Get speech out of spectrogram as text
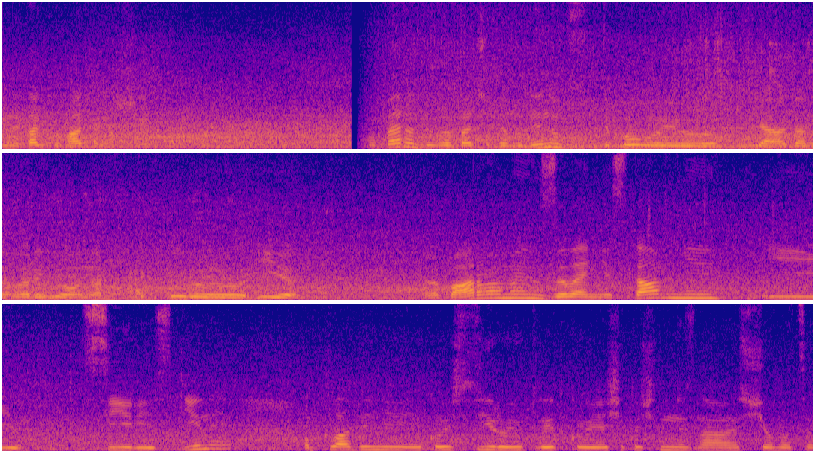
і не так багато машин. Попереду ви бачите будинок з типовою для даного регіону архітектурою і барвами, зелені ставні і сірі стіни, обкладені якоюсь сірою плиткою. Я ще точно не знаю, з чого це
